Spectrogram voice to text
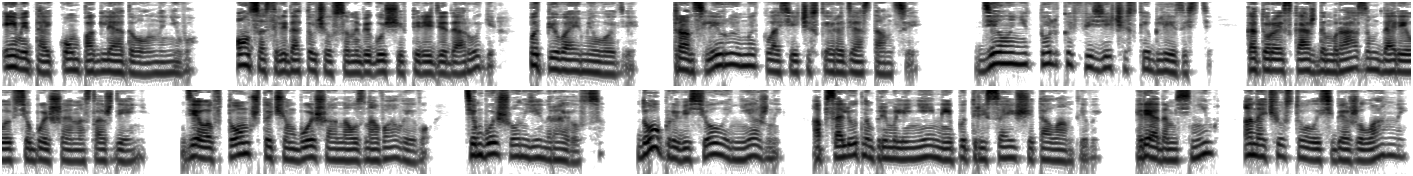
Эми тайком поглядывала на него. Он сосредоточился на бегущей впереди дороге, подпевая мелодии, транслируемой классической радиостанцией. Дело не только в физической близости, которая с каждым разом дарила все большее наслаждение. Дело в том, что чем больше она узнавала его, тем больше он ей нравился. Добрый, веселый, нежный, абсолютно прямолинейный и потрясающе талантливый. Рядом с ним она чувствовала себя желанной,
